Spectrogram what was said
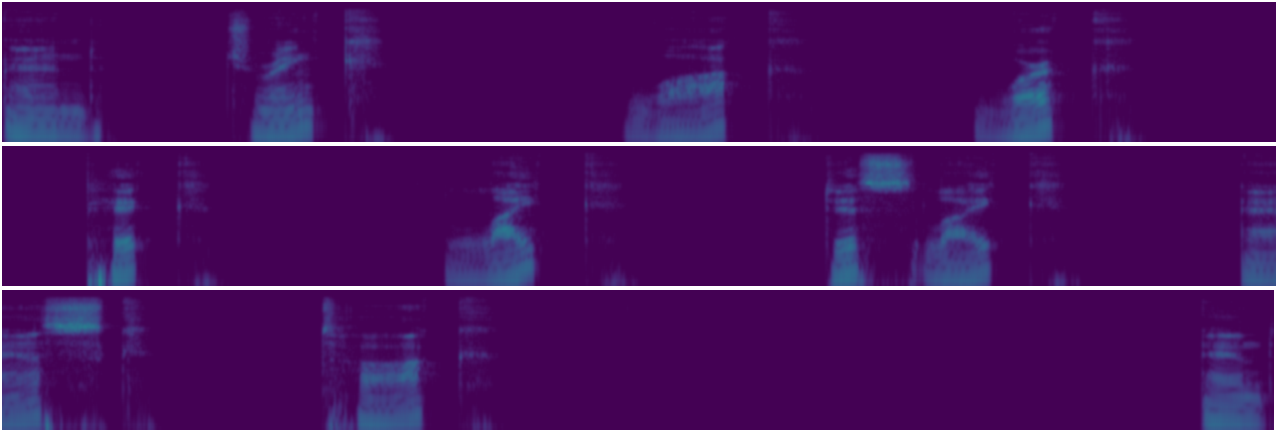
And drink, walk, work, pick, like, dislike, ask, talk, and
